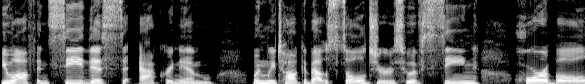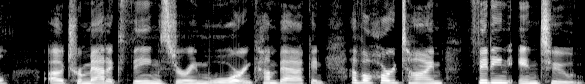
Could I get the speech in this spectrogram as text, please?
You often see this acronym when we talk about soldiers who have seen horrible uh, traumatic things during war and come back and have a hard time fitting into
